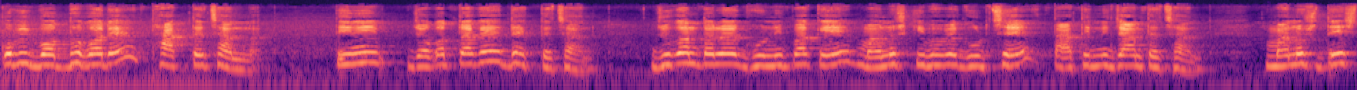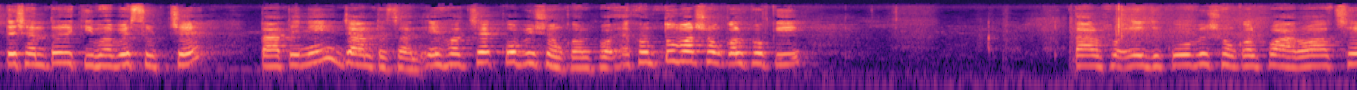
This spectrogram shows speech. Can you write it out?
কবি বদ্ধ করে থাকতে চান না। তিনি জগৎটাকে দেখতে চান। যুগান্তরের ঘূর্ণিপাকে মানুষ কীভাবে ঘুরছে, তা তিনি জানতে চান। মানুষ দেশ দেশান্তরে কীভাবে ছুটছে তা তিনি জানতে চান। এ হচ্ছে কবি সংকল্প। এখন তোমার সংকল্প কি? তারপর এই যে কবির সংকল্প আরও আছে।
